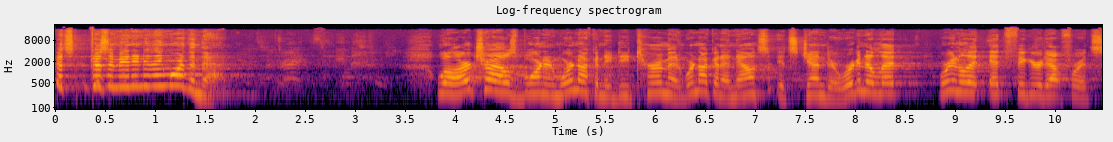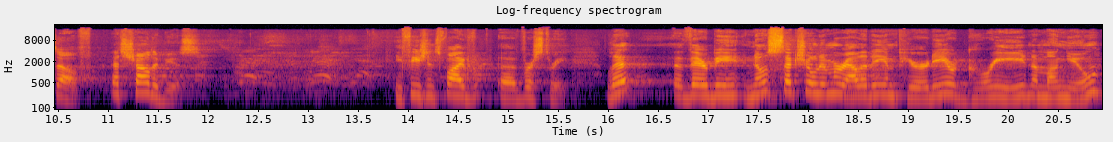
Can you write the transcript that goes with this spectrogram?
It doesn't mean anything more than that. Well, our child's born and we're not going to determine, we're not going to announce its gender. We're going to let we're going to let it figure it out for itself. That's child abuse. Ephesians 5, uh, verse 3. Let there be no sexual immorality, impurity, or greed among you.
